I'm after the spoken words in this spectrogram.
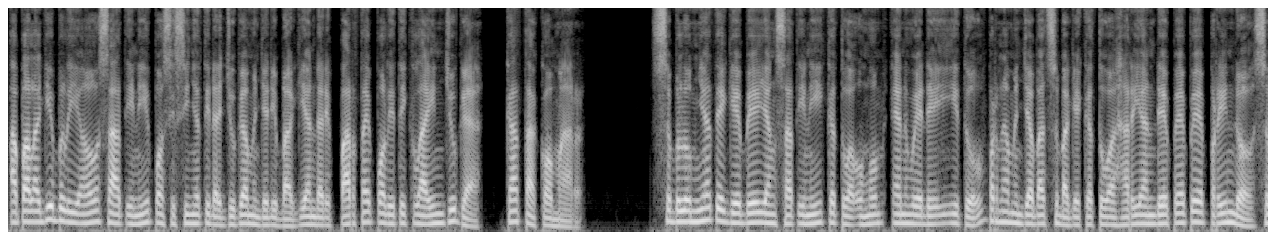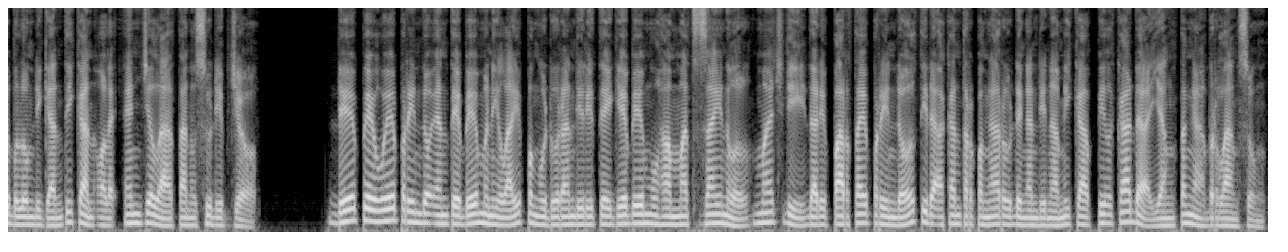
Apalagi beliau saat ini posisinya tidak juga menjadi bagian dari partai politik lain juga, kata Komar. Sebelumnya TGB yang saat ini Ketua Umum NWDI itu pernah menjabat sebagai Ketua Harian DPP Perindo sebelum digantikan oleh Angela Tanusudibjo. DPW Perindo NTB menilai pengunduran diri TGB Muhammad Zainul Majdi dari Partai Perindo tidak akan terpengaruh dengan dinamika pilkada yang tengah berlangsung.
